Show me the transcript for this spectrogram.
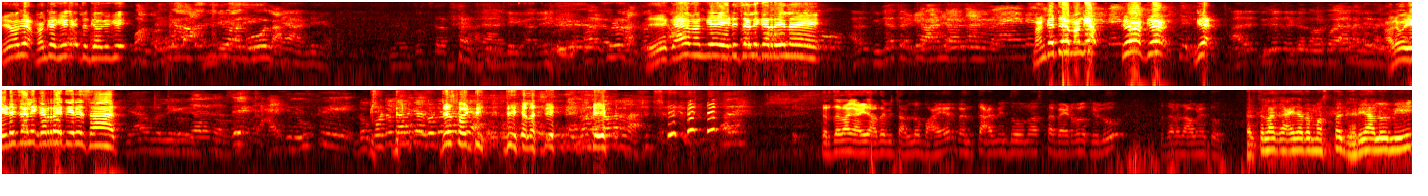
हे बघा मंग्या घे काय तर घे घे. हे काय मंग्या एडी चाली कर रेल आहे. मंग्या दे मंग्या घे घे घे. अरे वो एडे चाली कर रहे तेरे साथ. बोलेगे दे याला दे. तर चला गाई आता मी चाललो बाहेर. नंतर आम्ही दोन वाजता बॅट बॉल खेळू. तर जरा जाऊन येतो. तर चला गाई आता मस्त घरी आलो मी.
